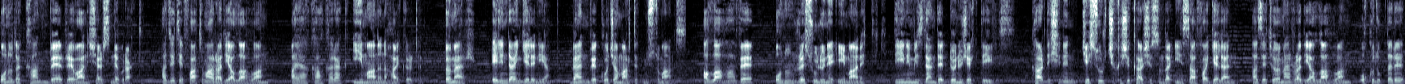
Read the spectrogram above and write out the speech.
onu da kan ve revan içerisinde bıraktı. Hz. Fatıma radıyallahu an ayağa kalkarak imanını haykırdı. Ömer, elinden geleni yap. Ben ve kocam artık Müslümanız. Allah'a ve onun Resulüne iman ettik. Dinimizden de dönecek değiliz kardeşinin cesur çıkışı karşısında insafa gelen Hz. Ömer radıyallahu an okudukları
